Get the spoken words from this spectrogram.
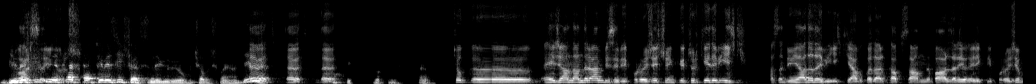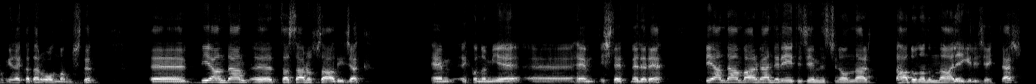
Birleşmiş Milletler çerçevesi içerisinde yürüyor bu çalışma yani değil evet, mi? Evet, evet, evet. Çok, evet. çok e, heyecanlandıran bizi bir proje çünkü Türkiye'de bir ilk. Aslında dünyada da bir ilk. Ya bu kadar kapsamlı barlara yönelik bir proje bugüne kadar olmamıştı. E, bir yandan e, tasarruf sağlayacak hem ekonomiye e, hem işletmelere bir yandan barmenleri eğiteceğimiz için onlar daha donanımlı hale gelecekler.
